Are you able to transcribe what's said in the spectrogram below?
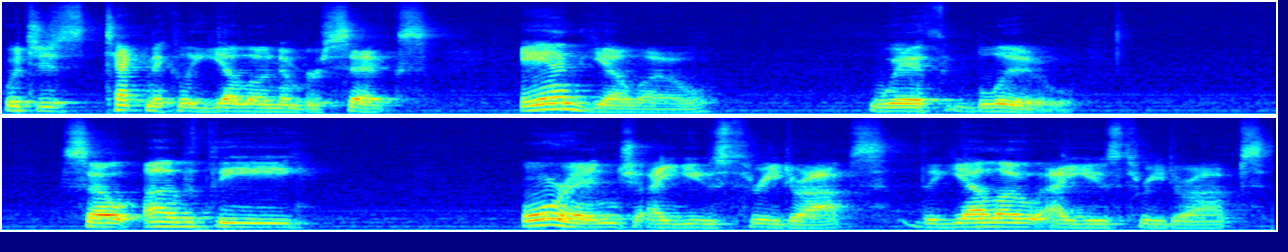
which is technically yellow number six, and yellow with blue. So of the orange, I use three drops. The yellow, I use three drops.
